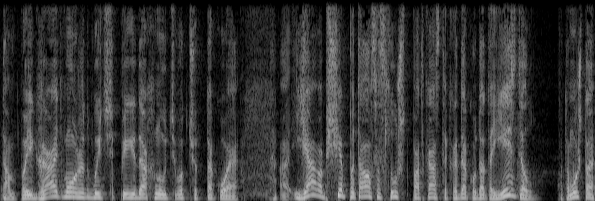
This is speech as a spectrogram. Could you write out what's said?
там, поиграть, может быть, передохнуть, вот что-то такое. Я вообще пытался слушать подкасты, когда куда-то ездил, потому что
